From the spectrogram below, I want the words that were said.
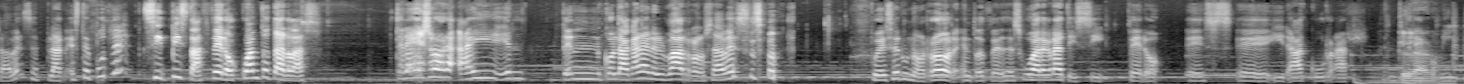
¿Sabes? En plan, este puzzle, sin pista, cero. ¿Cuánto tardas? Tres horas ahí en- en- con la cara en el barro, ¿sabes? Puede ser un horror. Entonces, es jugar gratis, sí, pero es eh, ir a currar, entre Claro. comillas.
